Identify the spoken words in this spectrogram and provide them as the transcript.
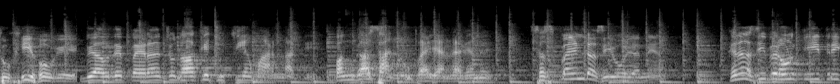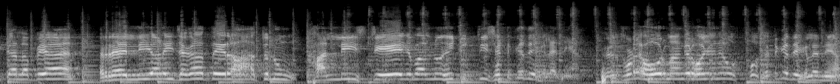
ਦੁਖੀ ਹੋ ਗਏ ਵੀ ਆਪਦੇ ਪੈਰਾਂ 'ਚੋਂ ਲਾ ਕੇ ਜੁੱਤੀਆਂ ਮਾਰਨ ਲੱਗ ਪੰਗਾ ਸਾਨੂੰ ਪੈ ਜਾਂਦਾ ਕਹਿੰਦੇ। ਸਸਪੈਂਡ ਅਸੀਂ ਹੋ ਜਾਂਦੇ ਆ ਕਹਿੰਦਾ ਅਸੀਂ ਫਿਰ ਹੁਣ ਕੀ ਤਰੀਕਾ ਲੱਭਿਆ ਰੈਲੀ ਵਾਲੀ ਜਗ੍ਹਾ ਤੇ ਰਾਤ ਨੂੰ ਖਾਲੀ ਸਟੇਜ ਵੱਲ ਨੂੰ ਹੀ ਜੁੱਤੀ ਸਿੱਟ ਕੇ ਦੇਖ ਲੈਂਦੇ ਆ ਫਿਰ ਥੋੜੇ ਹੋਰ ਮੰਗਰ ਹੋ ਜਾਣੇ ਉੱਥੋਂ ਸਿੱਟ ਕੇ ਦੇਖ ਲੈਂਦੇ ਆ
